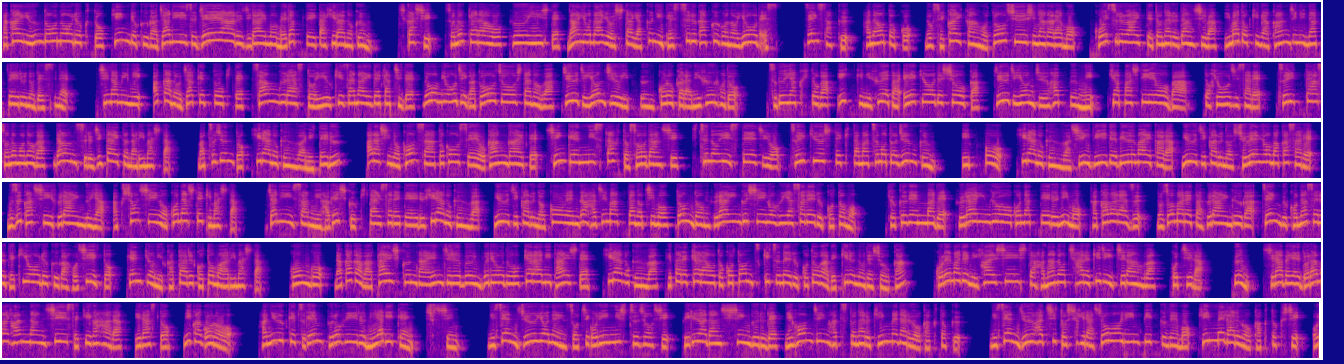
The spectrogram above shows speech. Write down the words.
高い運動能力と筋力がジャニーズ JR 時代も目立っていた平野くん。しかし、そのキャラを封印してなよなよした役に徹する覚悟のようです。前作、花男の世界観を踏襲しながらも、恋する相手となる男子は今時な感じになっているのですね。ちなみに赤のジャケットを着てサングラスという刻ないでたちで同名字が登場したのは10時41分頃から2分ほど。つぶやく人が一気に増えた影響でしょうか。10時48分にキャパシティオーバーと表示され、ツイッターそのものがダウンする事態となりました。松潤と平野くんは似てる？嵐のコンサート構成を考えて真剣にスタッフと相談し、質のいいステージを追求してきた松本潤くん。一方、平野くんは CD デビュー前からミュージカルの主演を任され、難しいフライングやアクションシーンをこなしてきました。ジャニーさんに激しく期待されている平野くんは、ミュージカルの公演が始まった後もどんどんフライングシーンを増やされることも。極限までフライングを行っているにもかかわらず、望まれたフライングが全部こなせる適応力が欲しいと、謙虚に語ることもありました。今後、中川大志くんが演じる文武両道キャラに対して、平野くんはヘタレキャラをとことん突き詰めることができるのでしょうか？これまでに配信した花の千晴記事一覧は、こちら。文、調べへドラマ反南 C 関ヶ原、イラスト、三河五郎。羽生結弦プロフィール宮城県出身。2014年ソチ五輪に出場し、フィギュア男子シングルで日本人初となる金メダルを獲得。2018年平小オリンピックでも金メダルを獲得し、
